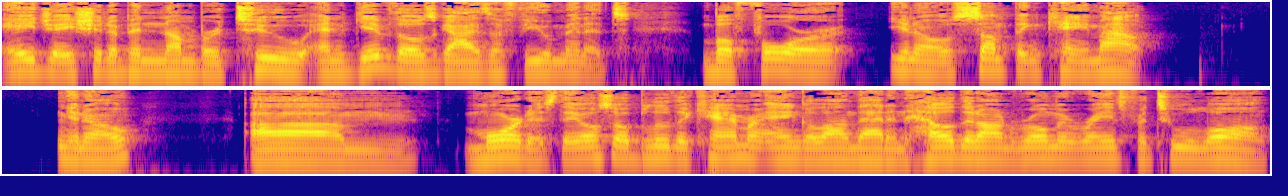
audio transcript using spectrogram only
AJ should have been number two and give those guys a few minutes before, you know, something came out. You know, um, Mortis, they also blew the camera angle on that and held it on Roman Reigns for too long.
